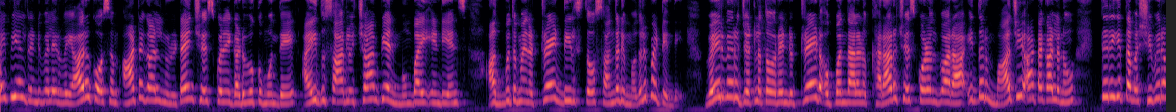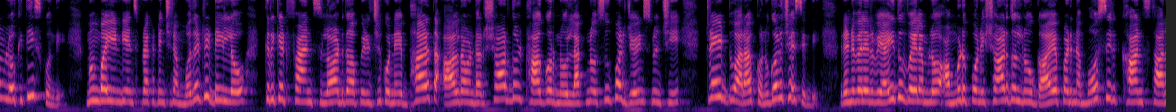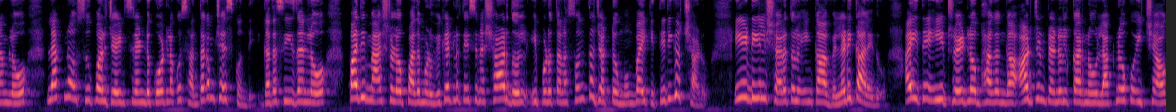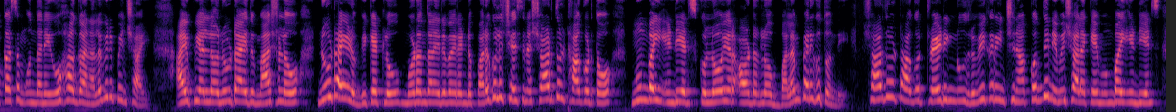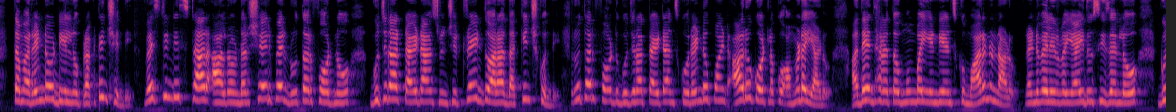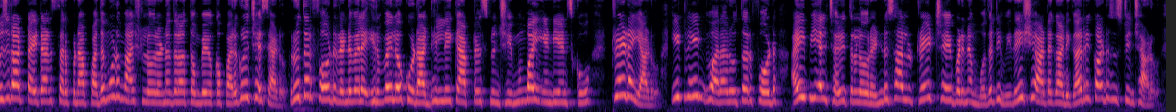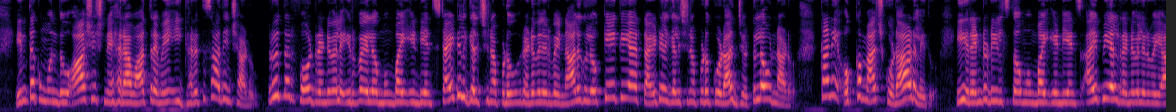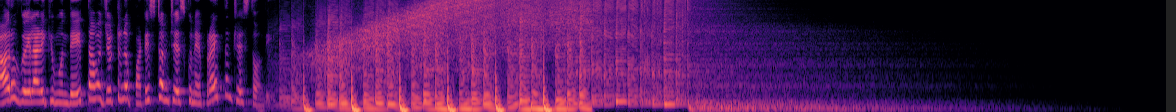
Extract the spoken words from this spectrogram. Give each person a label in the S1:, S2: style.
S1: IPL రెండు వేల ఇరవై ఆరు కోసం ఆటగాళ్ళను రిటైన్ చేసుకునే గడువుకు ముందే ఐదు సార్లు ఛాంపియన్ ముంబై ఇండియన్స్ అద్భుతమైన ట్రేడ్ డీల్స్తో సందడి మొదలుపెట్టింది. వేర్వేరు జట్లతో రెండు ట్రేడ్ ఒప్పందాలను ఖరారు చేసుకోవడం ద్వారా ఇద్దరు మాజీ ఆటగాళ్ళను తిరిగి తమ శిబిరంలోకి తీసుకుంది. ముంబై ఇండియన్స్ ప్రకటించిన మొదటి డీల్లో క్రికెట్ ఫ్యాన్స్ లార్డ్గా పిలుచుకునే భారత ఆల్రౌండర్ శార్దుల్ ఠాగూర్ను లక్నో సూపర్ జైంట్స్ నుంచి ట్రేడ్ ద్వారా కొనుగోలు చేసింది. రెండు వేల ఇరవై ఐదు వేలంలో అమ్ముడుపోని శార్దుల్ను గాయపడిన మోసిర్ ఖాన్ స్థానంలో లక్నో సూపర్ జైంట్స్ రెండు కోట్లకు సంతకం చేసుకుంది. గత సీజన్లో పది మ్యాచ్లలో పదమూడు వికెట్లు తీసిన శార్దుల్ ఇప్పుడు తన సొంత జట్టు ముంబైకి తిరిగి వచ్చాడు. ఈ డీల్ షరతులు ఇంకా వెల్లడి కాలేదు. అయితే ఈ ట్రేడ్లో భాగంగా అర్జున్ టెండూల్కర్ను లక్నోకు ఇచ్చే అవకాశం ఉందనే ఊహాగానాలు వినిపించాయి. ఐపీఎల్లో నూట ఐదు మ్యాచ్లలో నూట ఏడు వికెట్లు మూడు వందల ఇరవై రెండు పరుగులు చేసిన శార్దుల్ ఠాగూర్తో ముంబై ఇండియన్స్కు లోయర్ ఆర్డర్లో బలం పెరుగుతుంది. శార్దుల్ ఠాగూర్ ట్రేడింగ్ను ధృవీకరించిన కొద్ది నిమిషాలకే ముంబై ఇండియన్స్ తమ రెండో డీల్ను ప్రకటించింది. West Indies star allrounder Sherfane రూథర్ఫోర్డ్ను Gujarat Titans నుంచి ట్రేడ్ ద్వారా దక్కించుకుంది. రూథర్ఫోర్డ్ గుజరాత్ టైటాన్స్కు రెండు పాయింట్ ఆరు కోట్లకు అమ్ముడయ్యాడు. అదే ధరతో ముంబై ఇండియన్స్కు మారనున్నాడు. రెండు వేల ఇరవై ఐదు సీజన్లో గుజరాత్ టైటాన్స్ తరపున పదమూడు మ్యాచ్లలో రెండు వందల తొంభై ఒక్క పరుగులు చేశాడు. రూథర్ఫోర్డ్ రెండు వేల ఇరవైలో కూడా ఢిల్లీ క్యాపిటల్స్ నుంచి ముంబై ఇండియన్స్కు ట్రేడ్ అయ్యాడు. ఈ ట్రేడ్ ద్వారా రూథర్ఫోర్డ్ ఐపీఎల్ చరిత్రలో రెండుసార్లు ట్రేడ్ చేయబడిన మొదటి విదేశీ ఆటగాడిగా రికార్డు సృష్టించాడు. ఇంతకు ముందు ఆశిష్ నెహ్రా మాత్రమే ఈ ఘనత సాధించాడు. రూథర్ ఫోర్డ్ రెండు వేల ఇరవైలో ముంబై ఇండియన్స్ టైటిల్ గెలిచినప్పుడు రెండు వేల ఇరవై నాలుగులో కేకేఆర్ టైటిల్ గెలిచినప్పుడు కూడా జట్టులో ఉన్నాడు. కానీ ఒక్క మ్యాచ్ కూడా ఆడలేదు. ఈ రెండు డీల్స్తో ముంబై ఇండియన్స్ ఐపీఎల్ రెండు వేల ఇరవై ఆరు వేలాడికి ముందే తమ జట్టును పటిష్టం చేసుకునే ప్రయత్నం చేస్తోంది.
